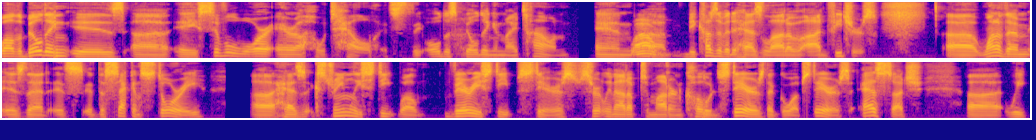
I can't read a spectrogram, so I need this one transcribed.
Well, the building is uh, a Civil War era hotel. It's the oldest building in my town, and Wow. uh, because of it, it has a lot of odd features. Uh, one of them is that it's the second story uh, has extremely steep, well, very steep stairs, certainly not up to modern code stairs that go upstairs. As such, uh, we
